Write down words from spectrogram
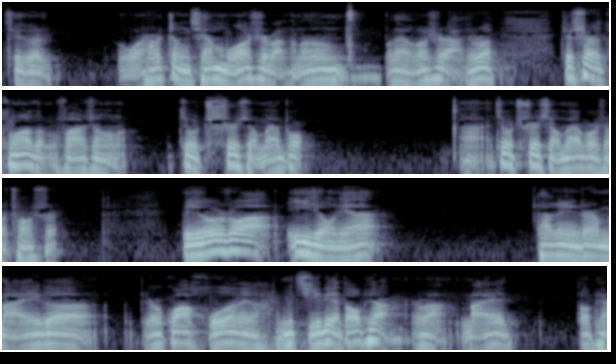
这个我说挣钱模式吧，可能不太合适啊，就说这事儿从小怎么发生了，就吃小卖部，啊，就吃小卖部小超市，比如说一九年，他给你这儿买一个。比如刮胡子那个什么吉列刀片是吧？买刀片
